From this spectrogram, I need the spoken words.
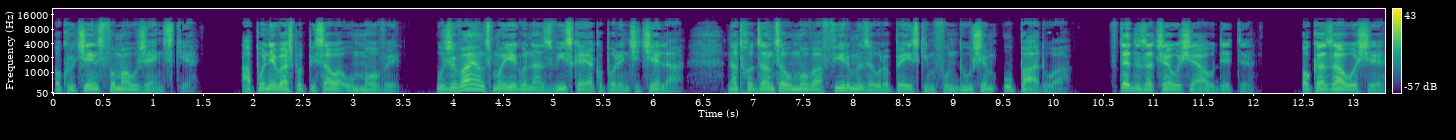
okrucieństwo małżeńskie. A ponieważ podpisała umowy, używając mojego nazwiska jako poręciciela, nadchodząca umowa firmy z Europejskim Funduszem upadła. Wtedy zaczęły się audyty. Okazało się,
